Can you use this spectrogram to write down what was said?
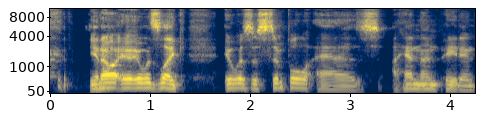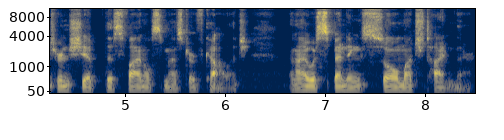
you know, it, it was like, it was as simple as I had an unpaid internship this final semester of college, and I was spending so much time there.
